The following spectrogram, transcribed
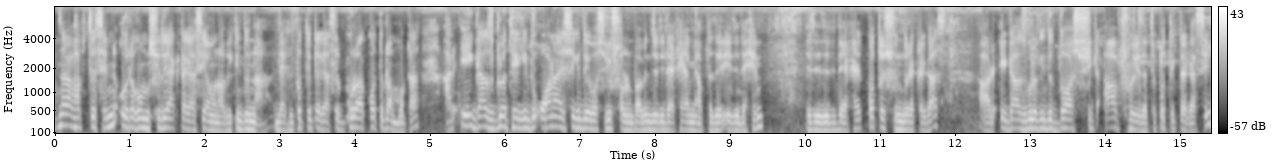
আপনারা ভাবতেছেন ওই রকম শুধু একটা গাছই এমন হবে, কিন্তু না। দেখেন, প্রত্যেকটা গাছের গোড়া কতটা মোটা, আর এই গাছগুলো থেকে কিন্তু অনায়াসে কিন্তু এবছরই ফলন পাবেন। যদি দেখাই আমি আপনাদের, এই যে দেখেন, এই যে যদি দেখায় কত সুন্দর একটা গাছ। আর এই গাছগুলো কিন্তু দশ ফিট আপ হয়ে যাচ্ছে প্রত্যেকটা গাছই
